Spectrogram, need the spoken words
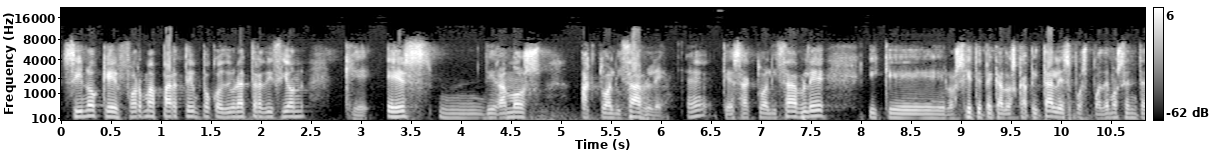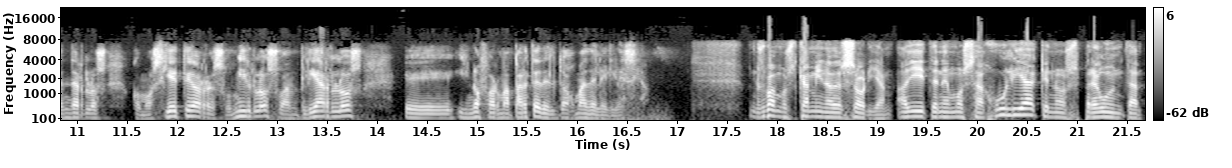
sino que forma parte un poco de una tradición que es, mm, digamos, actualizable, ¿eh? que es actualizable y que los siete pecados capitales, pues podemos entenderlos como siete o resumirlos o ampliarlos eh, y no forma parte del dogma de la Iglesia. Nos vamos camino de Soria. Allí tenemos a Julia que nos pregunta,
